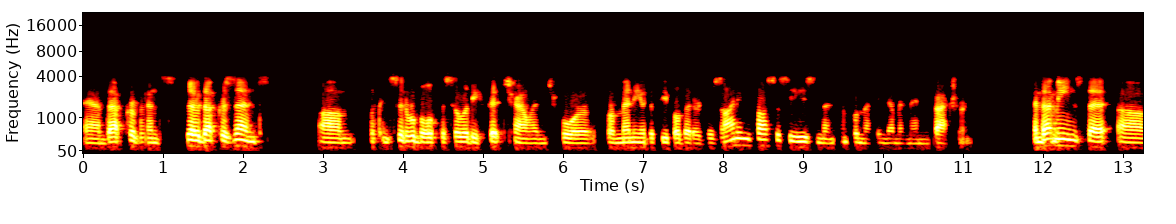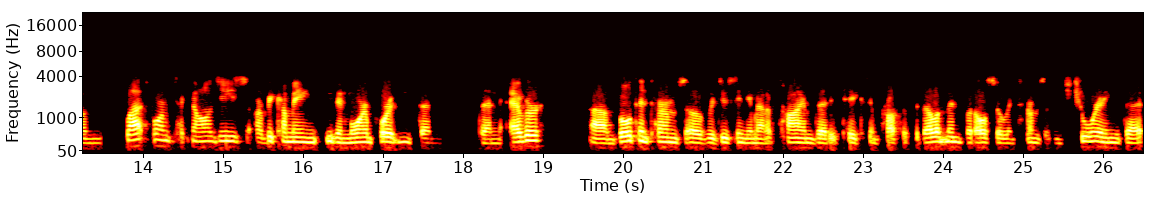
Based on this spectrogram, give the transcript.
and that prevents that presents um, a considerable facility fit challenge for for many of the people that are designing processes and then implementing them in manufacturing. And that means that um, platform technologies are becoming even more important than than ever, um, both in terms of reducing the amount of time that it takes in process development, but also in terms of ensuring that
